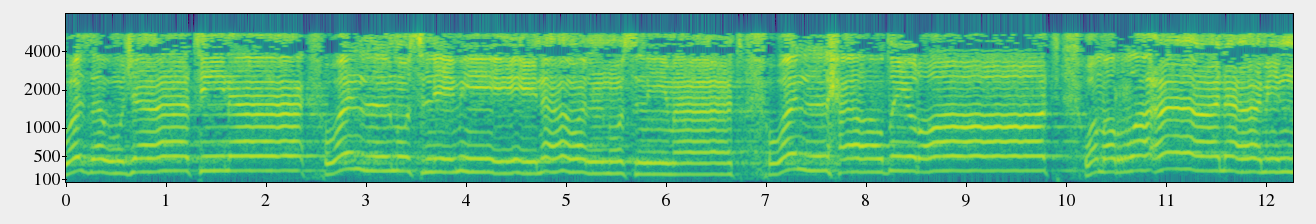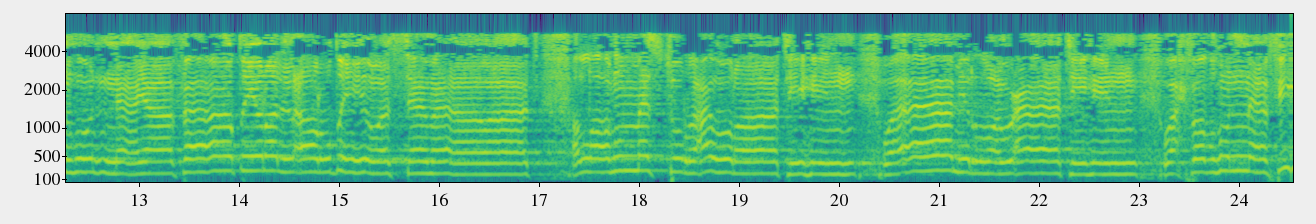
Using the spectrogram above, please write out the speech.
وزوجاتنا والمسلمين المسلمين والمسلمات والحاضرات ومن رآنا منهن يا فاطر الأرض والسماوات اللهم استر عوراتهن وآمن روعاتهن واحفظهن في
